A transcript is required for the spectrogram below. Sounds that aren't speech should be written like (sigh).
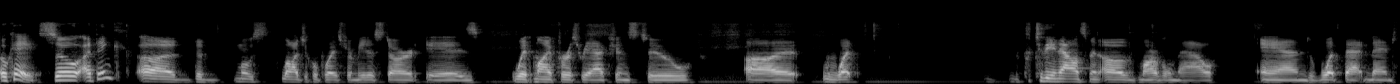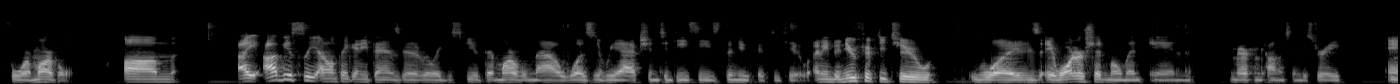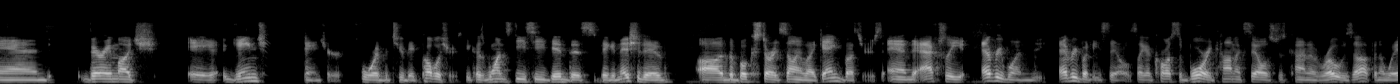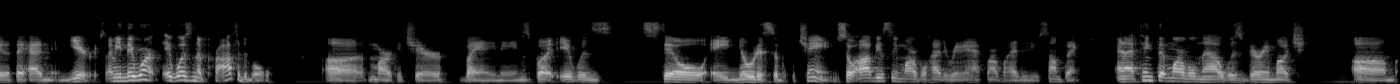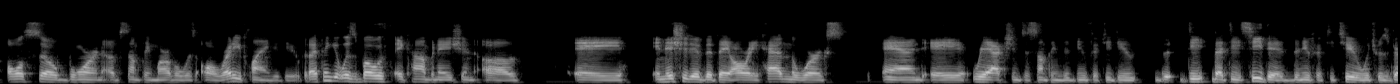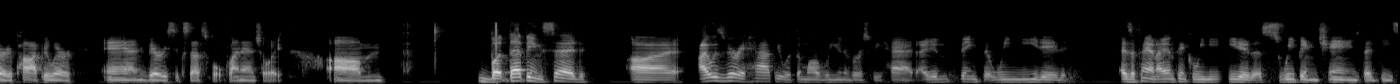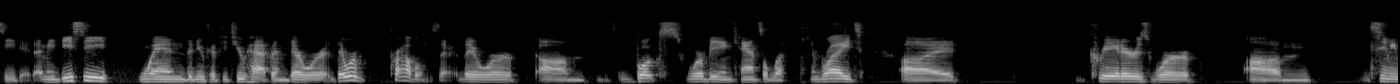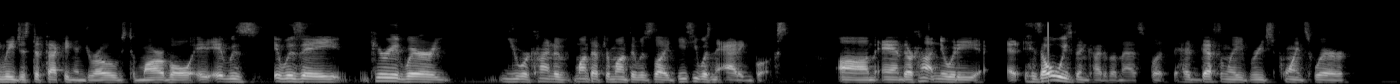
Okay, so I think uh, the most logical place for me to start is with my first reactions to uh, what to the announcement of Marvel Now and what that meant for Marvel. Um, I obviously I don't think any fan is going to really dispute that Marvel Now was a reaction to DC's The New 52. I mean, The New 52 was a watershed moment in American comics industry and very much a game changer for the two big publishers because once DC did this big initiative, uh, the books started selling like gangbusters, and actually everyone, everybody's sales, like across the board, comic sales just kind of rose up in a way that they hadn't in years. I mean, they weren't, it wasn't a profitable uh, market share by any means, but it was still a noticeable change. So obviously, Marvel had to react. Marvel had to do something, and I think that Marvel now was very much um, also born of something Marvel was already planning to do. But I think it was both a combination of a initiative that they already had in the works and a reaction to something that New 52 that DC did, the New 52, which was very popular and very successful financially. Um, but that being said, uh, I was very happy with the Marvel universe we had. I didn't think that we needed, as a fan, I didn't think we needed a sweeping change that DC did. I mean, DC when the New 52 happened, there were there were problems there. There were um, books were being canceled left and right. Uh, creators were um, seemingly just defecting in droves to Marvel. It, it, was it was a period where you were kind of month after month. It was like DC wasn't adding books, um, and their continuity has always been kind of a mess, but had definitely reached points where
